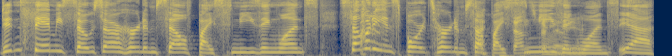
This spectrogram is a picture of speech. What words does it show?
Didn't Sammy Sosa hurt himself by sneezing once? Somebody in sports hurt himself by sneezing familiar. once. Yeah.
